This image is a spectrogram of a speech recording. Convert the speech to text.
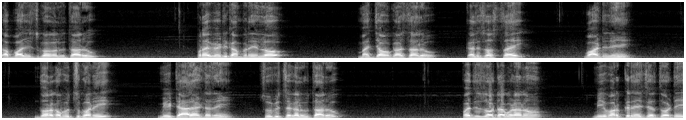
సంపాదించుకోగలుగుతారు. ప్రైవేట్ కంపెనీల్లో మంచి అవకాశాలు కలిసి వస్తాయి. వాటిని దొరకబుచ్చుకొని మీ టాలెంట్ని చూపించగలుగుతారు. ప్రతి చోట కూడాను మీ వర్క్ నేచర్ తోటి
